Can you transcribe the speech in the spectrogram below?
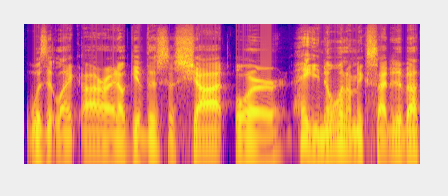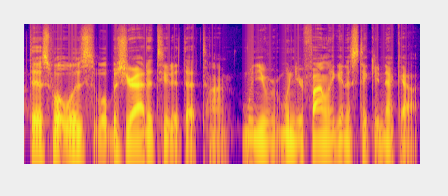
was it like all right, I'll give this a shot, or hey, you know what, I'm excited about this. What was what was your attitude at that time when you when you're finally going to stick your neck out?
